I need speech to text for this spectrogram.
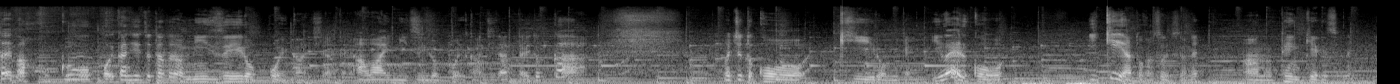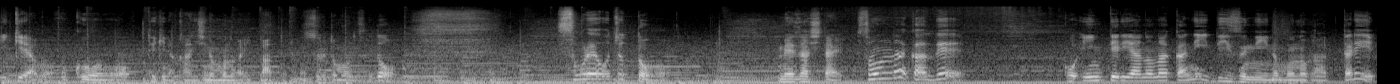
例えば北欧っぽい感じで言うと例えば水色っぽい感じだったり淡い水色っぽい感じだったりとか、まあ、ちょっとこう黄色みたいな。いわゆるこう IKEA とかそうですよね。あの典型ですよね。IKEA も北欧的な感じのものがいっぱいあったりもすると思うんですけどそれをちょっと目指したい。その中でこうインテリアの中にディズニーのものがあったり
